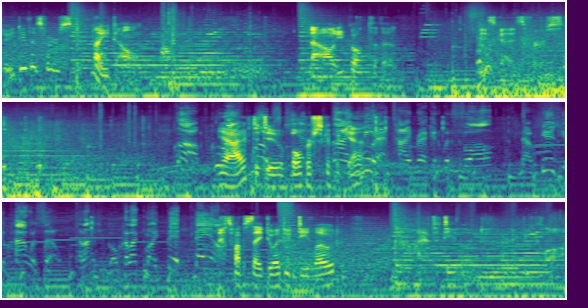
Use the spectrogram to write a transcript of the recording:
Do you do this first? No, you don't. No, you go up to the these guys first. Yeah, I have to do boulder skip again. I knew that time record would fall. Now here's your power cell, and I can go collect my big I was about to say, do I do deload? No, I have to deload. I already beat Klaww.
